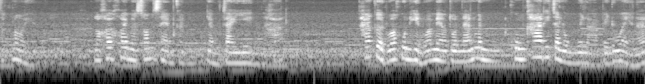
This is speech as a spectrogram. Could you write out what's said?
สักหน่อย แล้วค่อยๆมาซ่อมแซมกันอย่างใจเย็นนะคะ ถ้าเกิดว่าคุณเห็นว่าแมวตัวนั้นมันคุ้มค่าที่จะลงเวลาไปด้วยนะ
